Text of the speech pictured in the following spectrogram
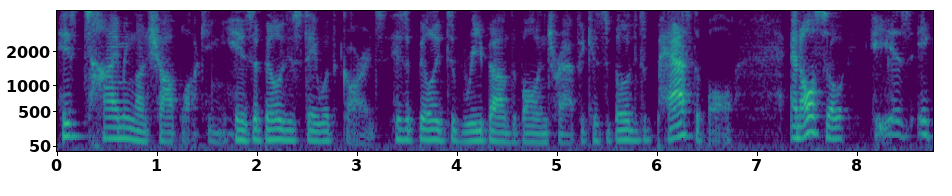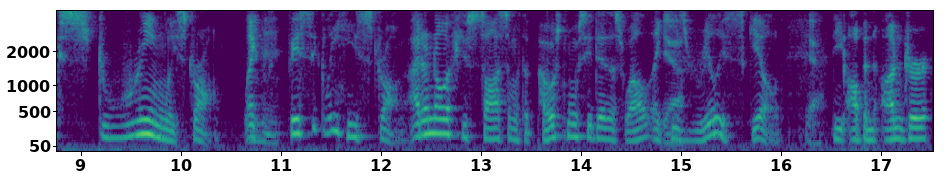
his timing on shot blocking his ability to stay with guards his ability to rebound the ball in traffic his ability to pass the ball and also he is extremely strong like mm-hmm. physically he's strong i don't know if you saw some of the post moves he did as well like Yeah. he's really skilled Yeah. the up and under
